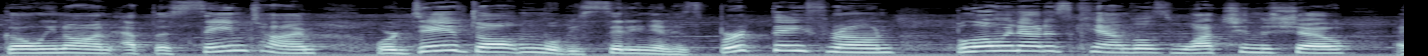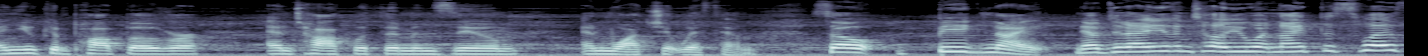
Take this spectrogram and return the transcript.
going on at the same time where Dave Dalton will be sitting in his birthday throne, blowing out his candles, watching the show, and you can pop over and talk with him in Zoom and watch it with him. So, big night. Now, did I even tell you what night this was?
